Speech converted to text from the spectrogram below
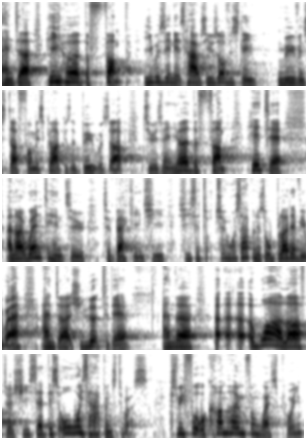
and uh, he heard the thump. He was in his house. He was obviously moving stuff from his car because the boot was up to his. He heard the thump, hit it, and I went in to, to Becky and she, she said, Tim, what's happened? There's all blood everywhere. And uh, she looked at it and uh, a, a, a while after, she said, This always happens to us. Because we thought we'll come home from West Point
